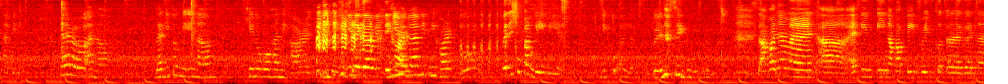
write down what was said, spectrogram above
sabi niya. Pero ano, lagi itong Ina, kinukuha ni Heart. Ginagamit ni Heart. Ginagamit ni Heart ko. Pwede siya pang baby yan. Hindi ko alam. Pwede siguro. So, ako naman, ah ito yung pinaka-favorite ko talaga na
